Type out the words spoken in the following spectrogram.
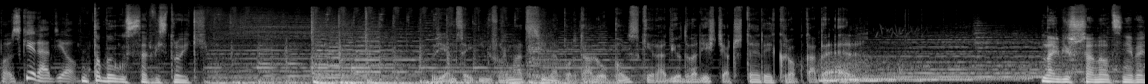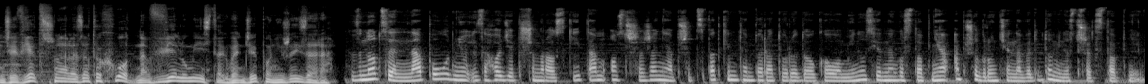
Polskie Radio. To był serwis Trójki. Więcej informacji na portalu polskieradio24.pl Najbliższa noc nie będzie wietrzna, ale za to chłodna. W wielu miejscach będzie poniżej zera. W nocy na południu i zachodzie przymrozki, tam ostrzeżenia przed spadkiem temperatury do około minus 1 stopnia, a przy gruncie nawet do minus 3 stopni.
